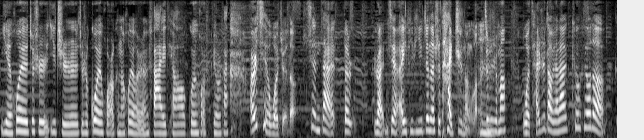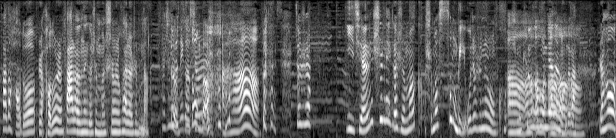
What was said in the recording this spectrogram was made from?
也会就是一直就是过一会儿，可能会有人发一条，过一会儿有人发，而且我觉得现在的软件 A P P 真的是太智能了，就是什么，我才知道原来 Q Q 的。发的好多，好多人发了那个什么生日快乐什么的，它是有那个自动的。啊，对，就是以前是那个什么什么送礼物，就是那种空什么 QQ 空间那种，对吧？然后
